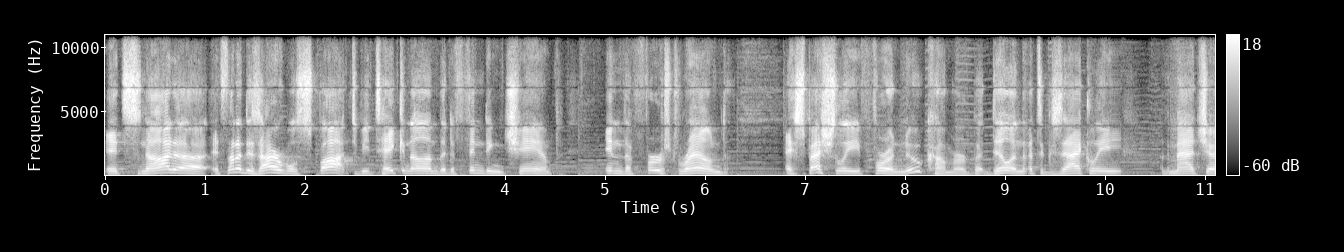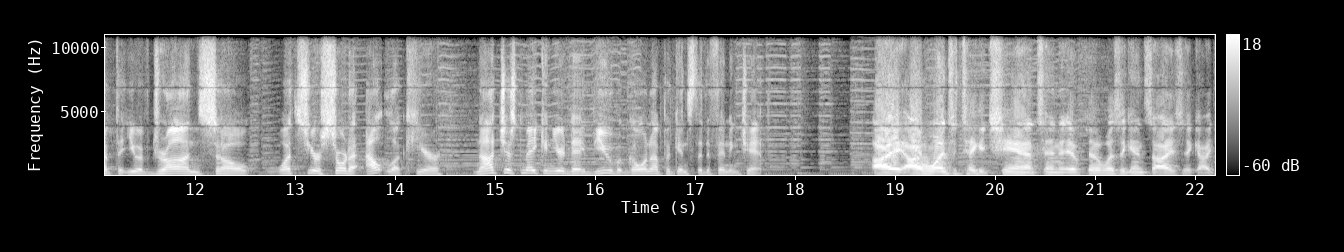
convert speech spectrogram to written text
It's not a it's not a desirable spot to be taking on the defending champ in the first round especially for a newcomer. But Dylan, that's exactly the matchup that you have drawn. So, what's your sort of outlook here? Not just making your debut, but going up against the defending champ. I I wanted to take a chance, and if it was against Isaac, I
